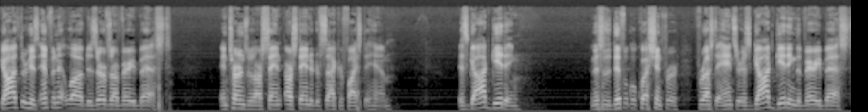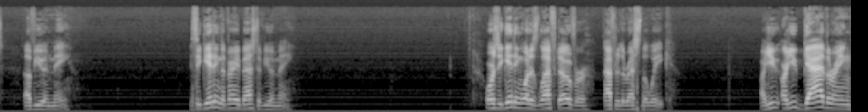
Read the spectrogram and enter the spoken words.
God, through His infinite love, deserves our very best in terms of our, san- our standard of sacrifice to Him. Is God getting, and this is a difficult question for, for us to answer, is God getting the very best of you and me? Is He getting the very best of you and me? Or is he getting what is left over after the rest of the week? Are you, are you gathering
